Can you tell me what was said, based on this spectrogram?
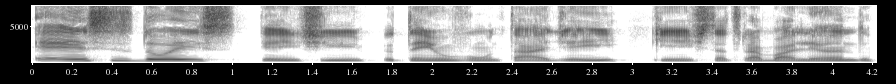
É esses dois que a gente eu tenho vontade aí, que a gente está trabalhando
